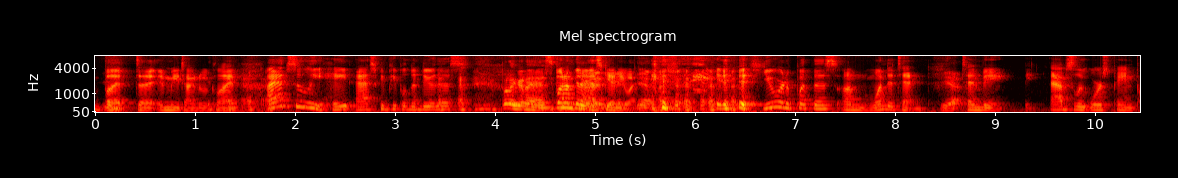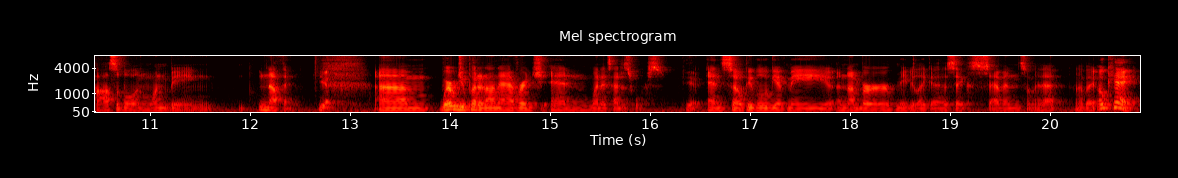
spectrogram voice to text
but uh, in me talking to a client, I absolutely hate asking people to do this. but i'm gonna ask But I'm going to ask you anyway. yeah if you were to put this on one to ten, Yeah. ten being the absolute worst pain possible, and one being nothing, yeah um, where would you put it on average, and when it's at its worst? Yeah. And so people will give me a number, maybe like a six, seven, something like that. And I'm like, okay,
